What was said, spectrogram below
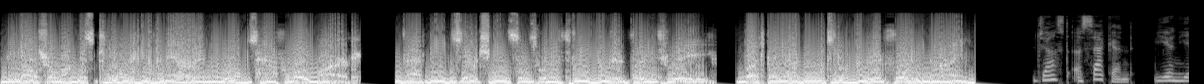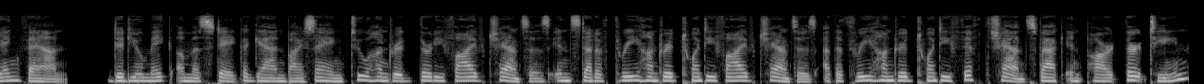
The ultra longest killer have an error in the world's halfway mark. That means your chances were 333, but they are now 249. Just a second, Yin Yang fan. Did you make a mistake again by saying 235 chances instead of 325 chances at the 325th chance back in part 13?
